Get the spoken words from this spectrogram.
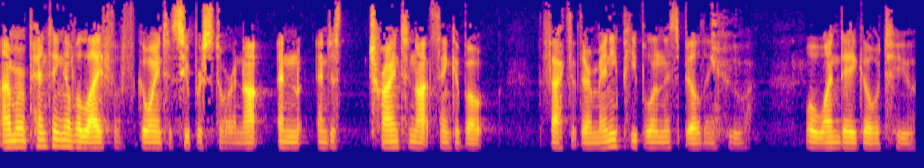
I'm repenting of a life of going to Superstore and not and, and just trying to not think about the fact that there are many people in this building who will one day go to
